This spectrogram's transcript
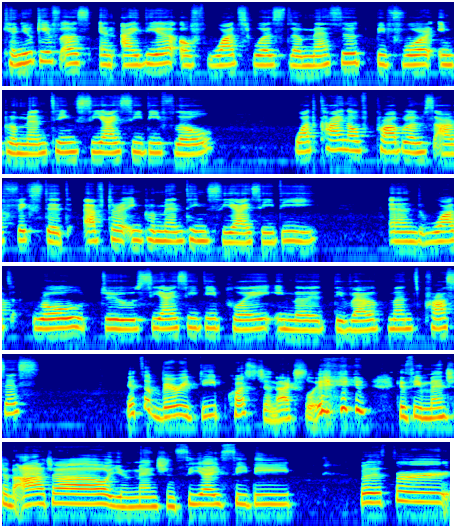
Can you give us an idea of what was the method before implementing CI/CD flow? What kind of problems are fixed after implementing CI/CD? And what role do CI/CD play in the development process? It's a very deep question, actually, because you mentioned Agile, you mentioned CI/CD. But for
